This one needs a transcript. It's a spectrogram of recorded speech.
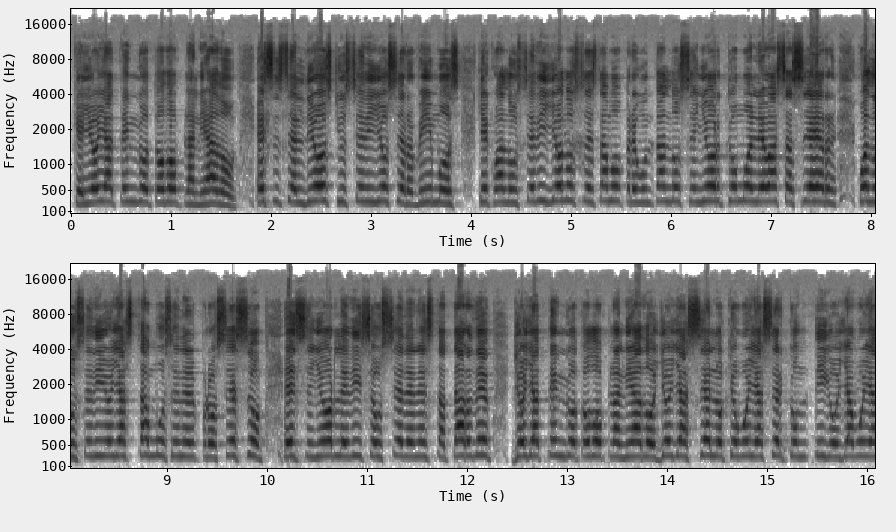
que yo ya tengo todo planeado. Ese es el Dios que usted y yo servimos. Que cuando usted y yo nos estamos preguntando, Señor, ¿cómo le vas a hacer? Cuando usted y yo ya estamos en el proceso, el Señor le dice a usted en esta tarde, yo ya tengo todo planeado, yo ya sé lo que voy a hacer contigo, ya, voy a,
